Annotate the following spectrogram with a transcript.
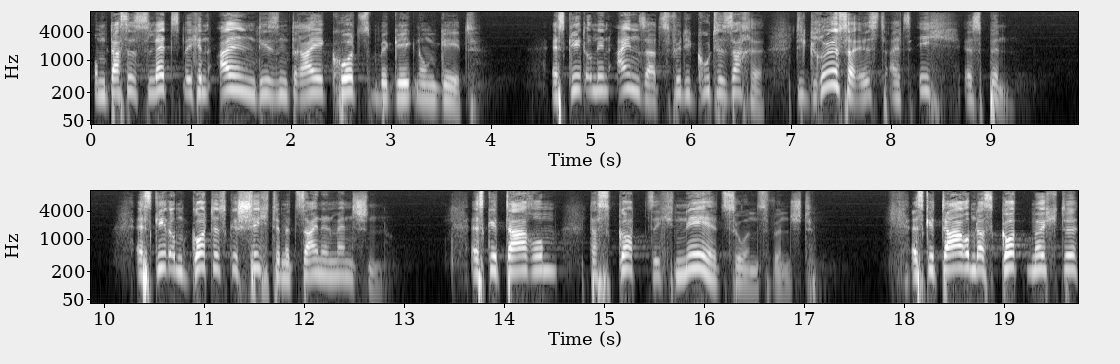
um das es letztlich in allen diesen drei kurzen Begegnungen geht. Es geht um den Einsatz für die gute Sache, die größer ist, als ich es bin. Es geht um Gottes Geschichte mit seinen Menschen. Es geht darum, dass Gott sich Nähe zu uns wünscht. Es geht darum, dass Gott möchte,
